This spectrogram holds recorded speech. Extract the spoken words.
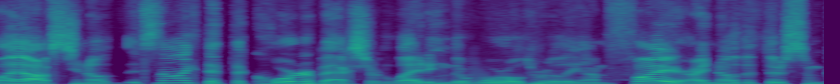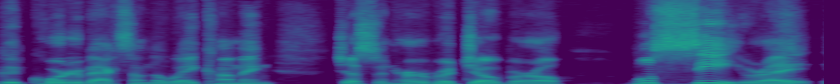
playoffs, you know, it's not like that the quarterbacks are lighting the world really on fire. I know that there's some good quarterbacks on the way coming, Justin Herbert, Joe Burrow. We'll see, right?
